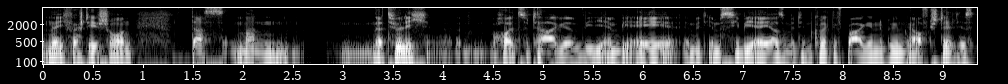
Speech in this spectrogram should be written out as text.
ne, ich verstehe schon, dass man natürlich äh, heutzutage, wie die NBA mit ihrem CBA, also mit dem Collective Bargaining Agreement aufgestellt ist,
